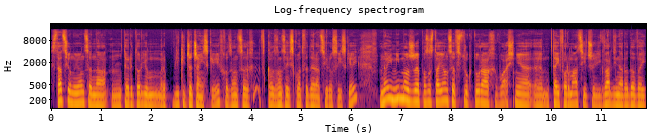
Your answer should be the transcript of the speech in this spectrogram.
stacjonujące na terytorium Republiki Czeczeńskiej, wchodzącej w skład Federacji Rosyjskiej. No i mimo, że pozostające w strukturach właśnie tej formacji, czyli Gwardii Narodowej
